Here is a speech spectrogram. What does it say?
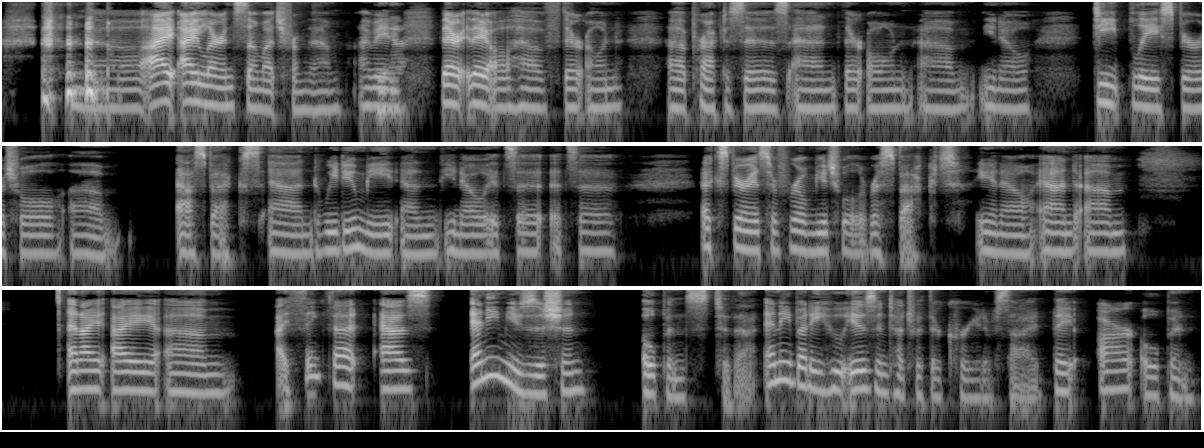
no, I I learned so much from them. I mean, yeah. they they all have their own uh, practices and their own, um, you know, deeply spiritual um, aspects. And we do meet, and you know, it's a it's a experience of real mutual respect, you know, and um, and I I um I think that as any musician opens to that. Anybody who is in touch with their creative side, they are open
